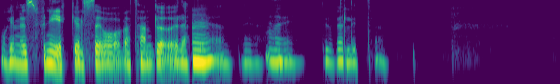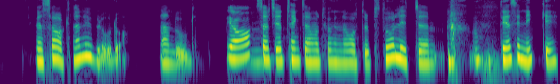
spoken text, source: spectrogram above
Och hennes förnekelse av att han dör. Att Mm. det, det, nej, det är väldigt... Jag saknade ju bror då. När han dog. Ja. Så att jag tänkte att han var tvungen att återuppstå lite. Dels i Nicky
